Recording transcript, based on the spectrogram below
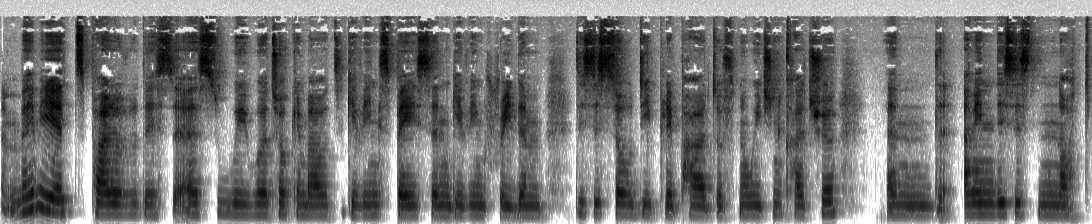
Maybe it's part of this, as we were talking about giving space and giving freedom. This is so deeply part of Norwegian culture. And I mean, this is not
